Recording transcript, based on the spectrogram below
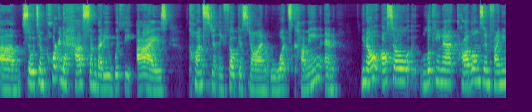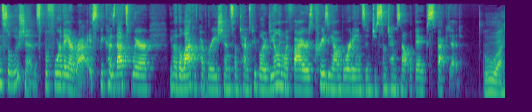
Um, so it's important to have somebody with the eyes constantly focused on what's coming and you know also looking at problems and finding solutions before they arise because that's where you know the lack of preparation sometimes people are dealing with fires crazy onboardings and just sometimes not what they expected Ooh, I,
